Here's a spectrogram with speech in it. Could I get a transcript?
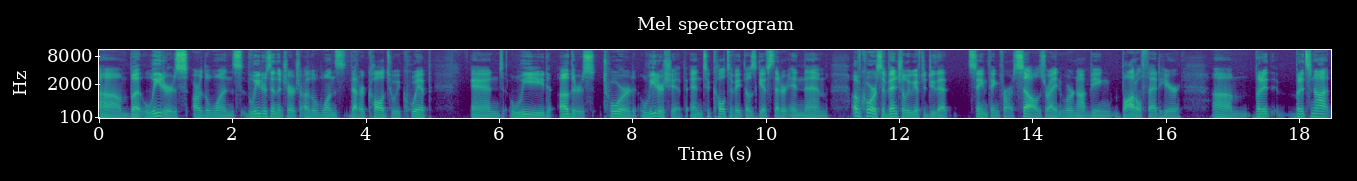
Um, but leaders are the ones, leaders in the church are the ones that are called to equip and lead others toward leadership and to cultivate those gifts that are in them. Of course, eventually we have to do that same thing for ourselves, right? We're not being bottle fed here. Um, but it, but it's not,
